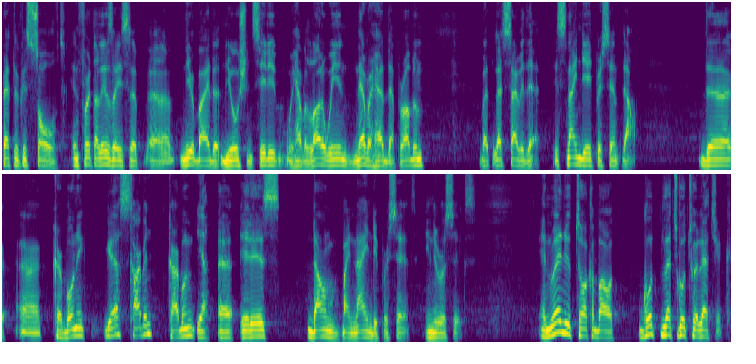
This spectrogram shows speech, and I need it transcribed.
practically solved. In Fortaleza is uh, nearby the, the ocean city. We have a lot of wind, never had that problem. But let's start with that. It's 98% down. The uh, carbonic gas, Carbon. carbon, Yeah. uh, it is down by 90% in Euro 6. And when you talk about, go, let's go to electric,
